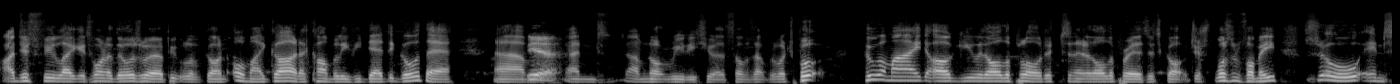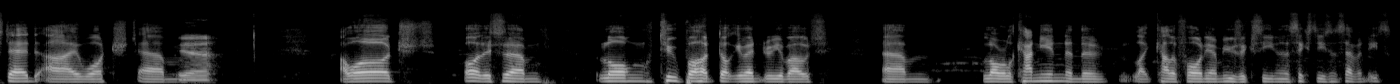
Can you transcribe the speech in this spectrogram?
I just feel like it's one of those where people have gone, "Oh my god, I can't believe he dared to go there." Um, Yeah. and I'm not really sure the film's that much, but who am I to argue with all the plaudits and all the praise it's got? Just wasn't for me. So instead, I watched. Um, Yeah. I watched. Oh, this um, long two-part documentary about um, Laurel Canyon and the like California music scene in the 60s and 70s,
